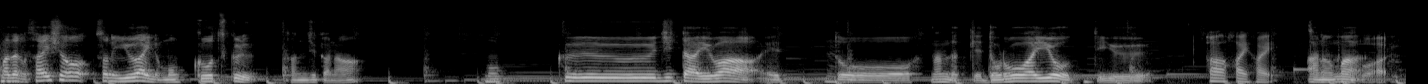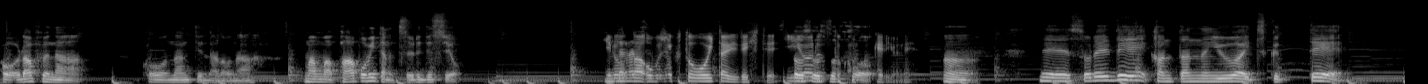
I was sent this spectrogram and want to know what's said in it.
まあだから最初、その UI のモックを作る感じかな。モック自体は、えっと、なんだっけ、ドロー IO っていう、あはいはい。あの、まあ、こうラフな、こう、なんて言うんだろうな。まあまあ、パワポみたいなツールですよ。いろんなオブジェクトを置いたりできて、ER とかも書けるよね。うん。で、それで簡単な UI 作って、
